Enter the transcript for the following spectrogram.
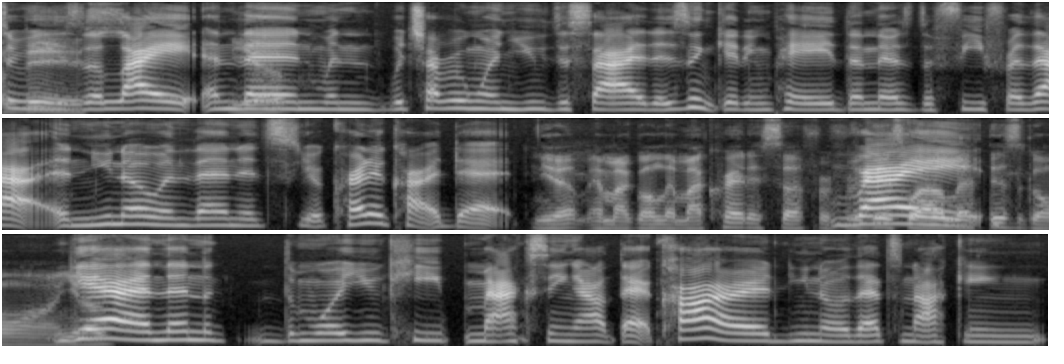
groceries, the light, and Yep. then when whichever one you decide isn't getting paid, then there's the fee for that, and you know, and then it's your credit card debt. Yep. Am I gonna let my credit suffer for this while I Right. let this go on? you know? yeah, and then the, the more you keep maxing out that card, you know, that's knocking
